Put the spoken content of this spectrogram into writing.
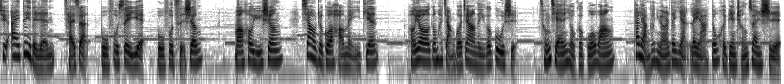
去爱对的人，才算不负岁月，不负此生。往后余生，笑着过好每一天。朋友跟我讲过这样的一个故事：从前有个国王，他两个女儿的眼泪啊都会变成钻石。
